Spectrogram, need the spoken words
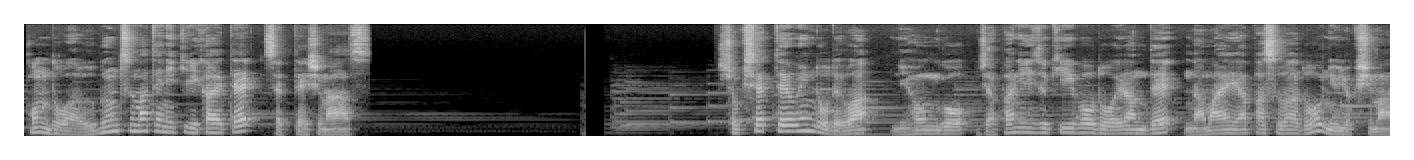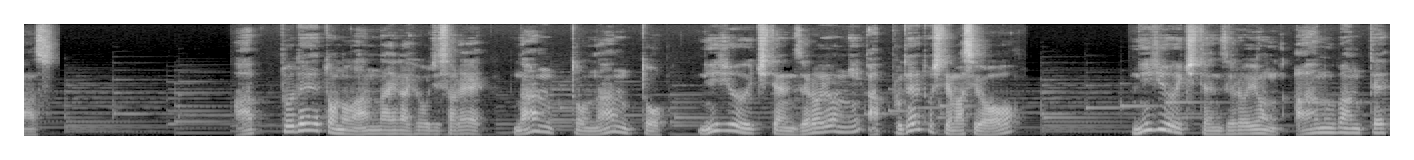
今度は Ubuntu までに切り替えて設定します。初期設定ウィンドウでは日本語ジャパニーズキーボードを選んで名前やパスワードを入力します。アップデートの案内が表示され、なんとなんと21.04にアップデートしてますよ。21.04アーム版って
